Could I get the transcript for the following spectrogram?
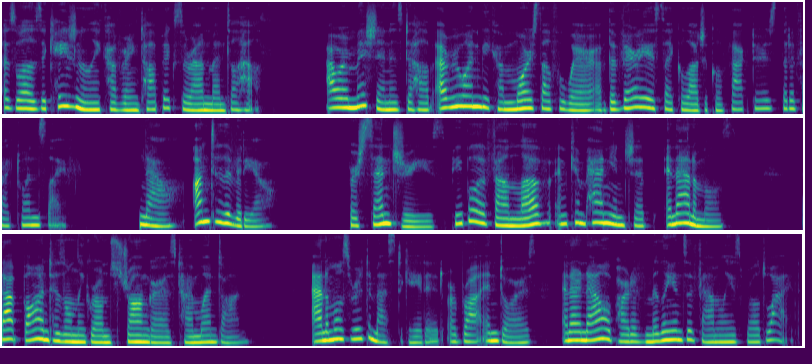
as well as occasionally covering topics around mental health. Our mission is to help everyone become more self-aware of the various psychological factors that affect one's life. Now, onto the video. For centuries, people have found love and companionship in animals. That bond has only grown stronger as time went on. Animals were domesticated or brought indoors and are now a part of millions of families worldwide.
